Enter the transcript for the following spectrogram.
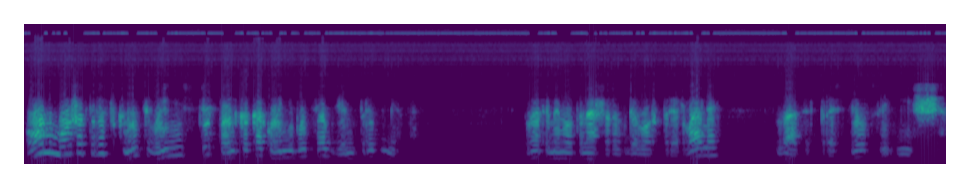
Он может рискнуть вынести только какой-нибудь один предмет. В эту минуту наш разговор прервали, Лазарь простился и исчез.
